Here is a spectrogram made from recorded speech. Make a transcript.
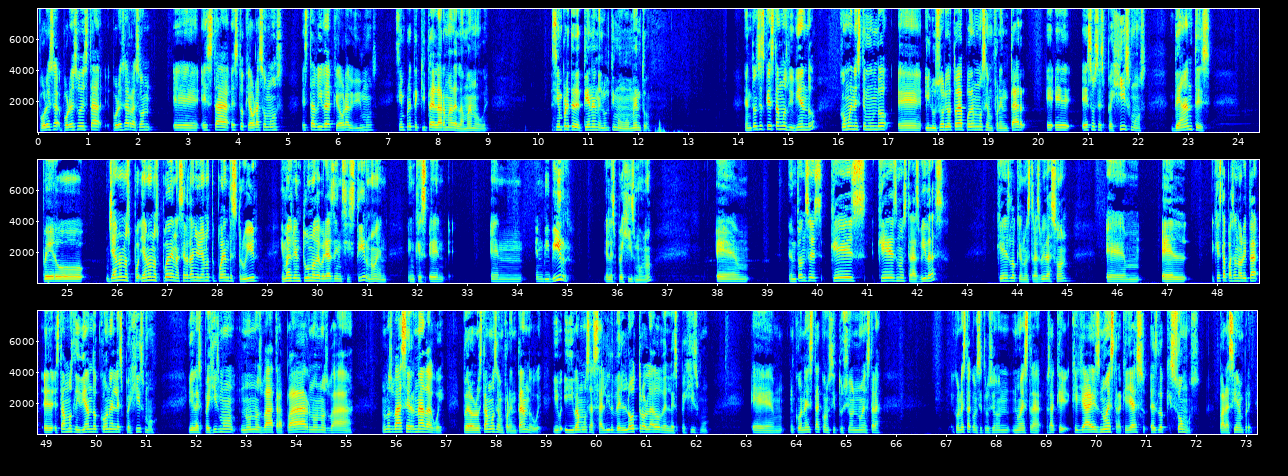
Por esa, por eso esta, por esa razón, eh, esta, esto que ahora somos, esta vida que ahora vivimos, siempre te quita el arma de la mano, güey siempre te detiene en el último momento. Entonces, ¿qué estamos viviendo? ¿Cómo en este mundo eh, ilusorio todavía podemos enfrentar eh, eh, esos espejismos de antes? Pero ya no, nos, ya no nos pueden hacer daño, ya no te pueden destruir. Y más bien tú no deberías de insistir, ¿no? En, en, que, en, en, en vivir el espejismo, ¿no? Eh, entonces, ¿qué es, qué es nuestras vidas? ¿Qué es lo que nuestras vidas son? Em, el, ¿qué está pasando ahorita? Eh, estamos lidiando con el espejismo. Y el espejismo no nos va a atrapar, no nos va, no nos va a hacer nada, güey. Pero lo estamos enfrentando, güey. Y, y, vamos a salir del otro lado del espejismo. Eh, con esta constitución nuestra. Con esta constitución nuestra. O sea, que, que ya es nuestra, que ya es, es lo que somos para siempre.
